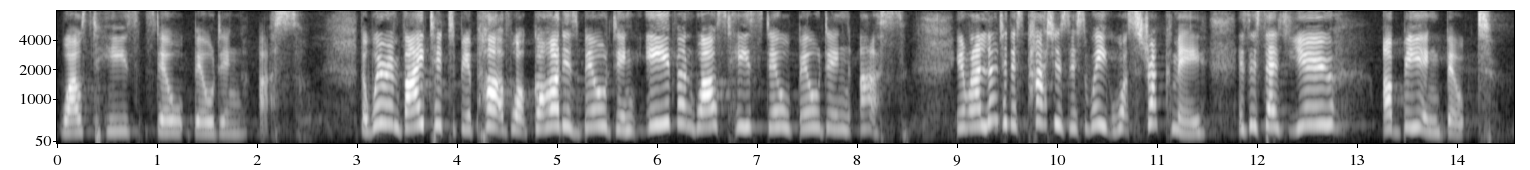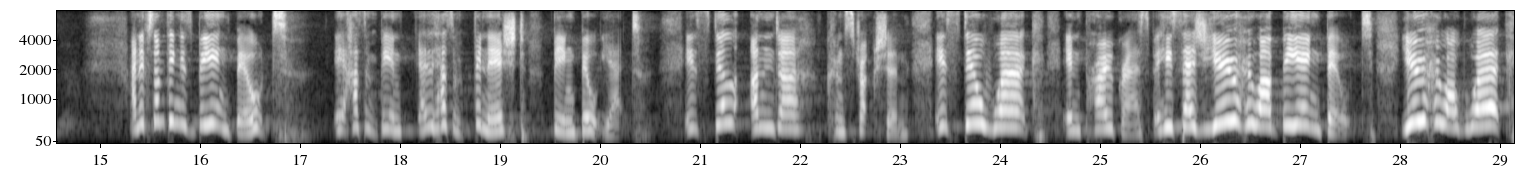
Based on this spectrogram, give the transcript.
whilst He's still building us. That we're invited to be a part of what God is building, even whilst He's still building us. You know, when I looked at this passage this week, what struck me is it says, You are being built. And if something is being built, it hasn't, been, it hasn't finished being built yet. It's still under construction. It's still work in progress. But he says, You who are being built, you who are work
